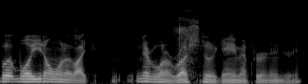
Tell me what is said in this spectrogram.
But well, you don't want to like. You never want to rush into a game after an injury.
